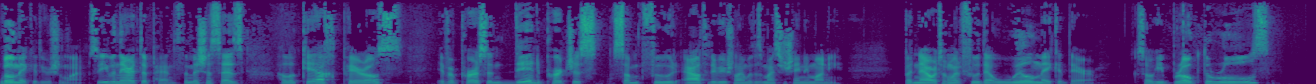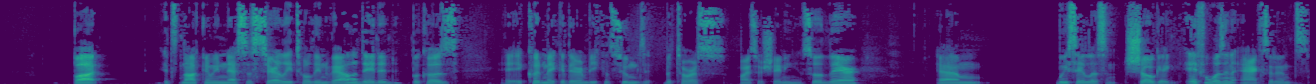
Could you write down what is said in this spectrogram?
will make it to Jerusalem. So even there it depends. The Mishnah says, halokeach peros, if a person did purchase some food out of Jerusalem with his Meiser Sheni money, but now we're talking about food that will make it there. So he broke the rules, but it's not going to be necessarily totally invalidated because it could make it there and be consumed b'toras meiser sheni. So there, um, we say, listen, shogeg. If it was an accident,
